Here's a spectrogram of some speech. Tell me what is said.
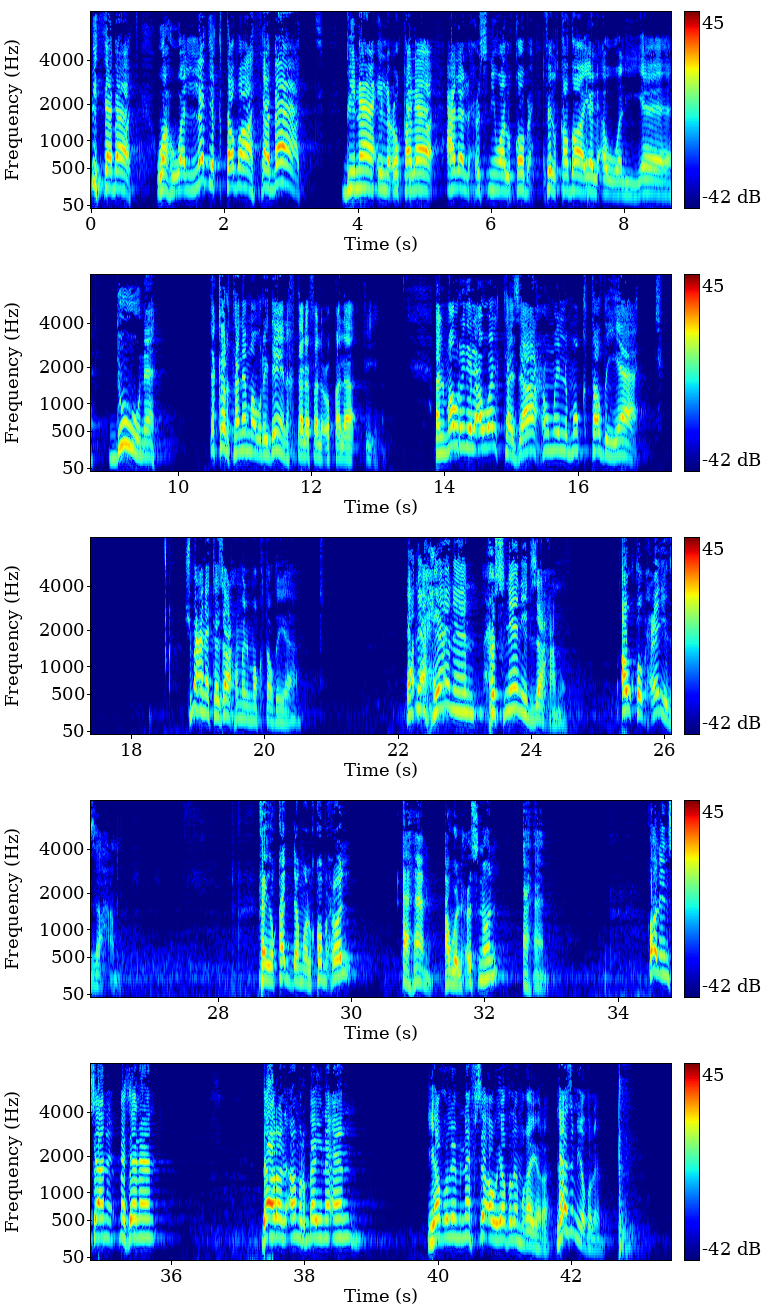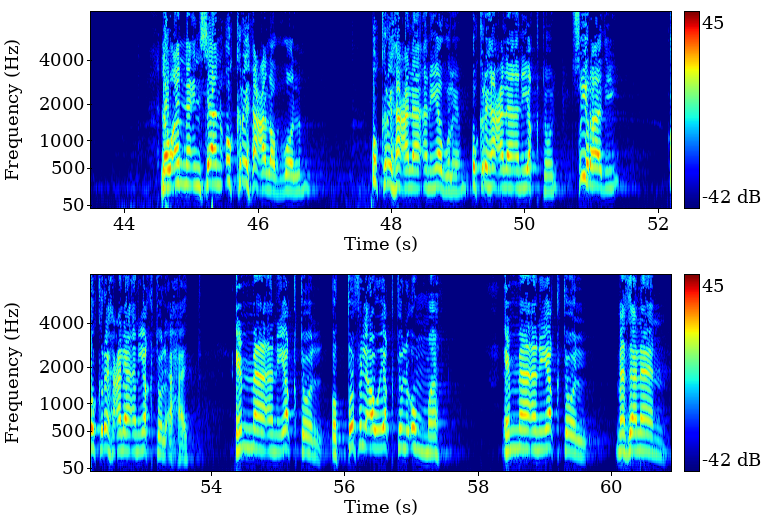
بالثبات. وهو الذي اقتضى ثبات بناء العقلاء على الحسن والقبح في القضايا الأولية. دونه ذكرت أنا موردين اختلف العقلاء فيها. المورد الأول تزاحم المقتضيات. إيش معنى تزاحم المقتضيات؟ يعني أحيانا حسنين يتزاحموا أو قبحين يتزاحموا. فيقدم القبح الأهم أو الحسن الأهم. هو الانسان مثلا دار الأمر بين أن يظلم نفسه أو يظلم غيره؟ لازم يظلم. لو أن إنسان أكره على الظلم أكره على أن يظلم أكره على أن يقتل صير هذه. أكره على أن يقتل أحد. إما أن يقتل الطفل أو يقتل أمه. إما أن يقتل مثلا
